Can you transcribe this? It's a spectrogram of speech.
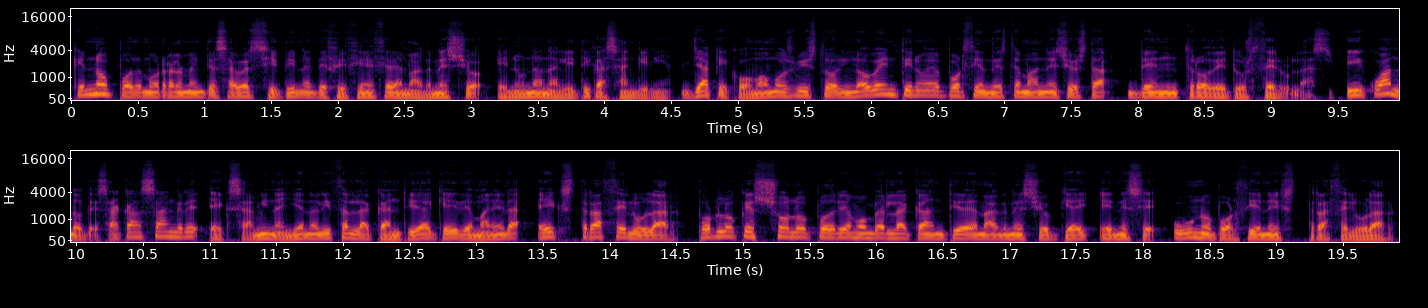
que no podemos realmente saber si tiene deficiencia de magnesio en una analítica sanguínea, ya que como hemos visto el 99% de este magnesio está dentro de tus células. Y cuando te sacan sangre, examinan y analizan la cantidad que hay de manera extracelular, por lo que solo podríamos ver la cantidad de magnesio que hay en ese 1% extracelular,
